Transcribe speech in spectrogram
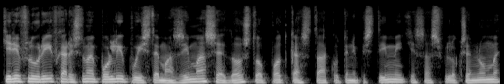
Κύριε Φλουρί, ευχαριστούμε πολύ που είστε μαζί μας εδώ στο podcast «Άκου την επιστήμη» και σας φιλοξενούμε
